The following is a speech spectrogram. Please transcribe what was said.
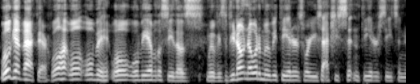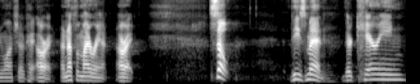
We'll get back there. We'll, we'll, we'll, be, we'll, we'll be able to see those movies. If you don't know what a movie theater is, where you actually sit in theater seats and you watch, okay, all right, enough of my rant. All right. So, these men, they're carrying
